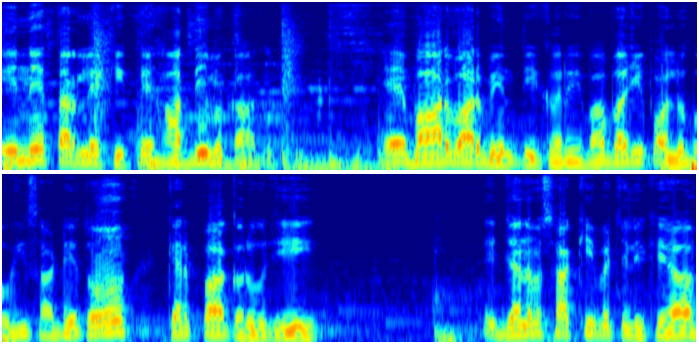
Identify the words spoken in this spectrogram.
ਇੰਨੇ ਤਰਲੇ ਕੀਤੇ, ਹਾਦੀ ਮਕਾ ਦਿੱਤੀ। ਇਹ ਬਾਰ-ਬਾਰ ਬੇਨਤੀ ਕਰੇ, ਬਾਬਾ ਜੀ ਭੁੱਲ ਹੋ ਗਈ ਸਾਡੇ ਤੋਂ, ਕਿਰਪਾ ਕਰੋ ਜੀ। ਇਹ ਜਨਮ ਸਾਖੀ ਵਿੱਚ ਲਿਖਿਆ,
